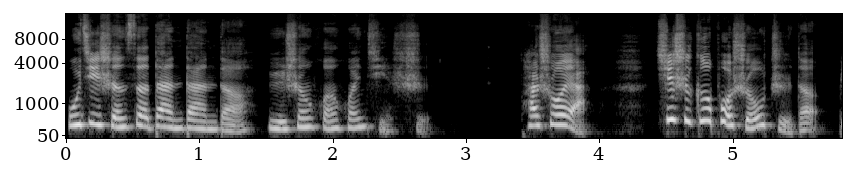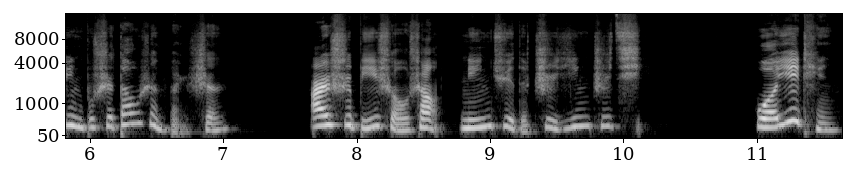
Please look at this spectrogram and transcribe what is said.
无忌神色淡淡的，语声缓缓解释：“他说呀，其实割破手指的并不是刀刃本身，而是匕首上凝聚的至阴之气。”我一听，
